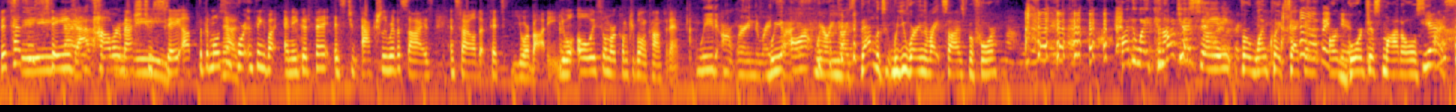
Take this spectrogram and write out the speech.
This has See? some stays and power mesh to stay up. But the most Yes. important thing about any good fit is to actually wear the size and style that fits your body. You will always feel more comfortable and confident. we aren't wearing the right we size. aren't wearing the right. That looks. Were you wearing the right size before? By the way, can I just say for one quick second, our you. gorgeous models. Yes.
